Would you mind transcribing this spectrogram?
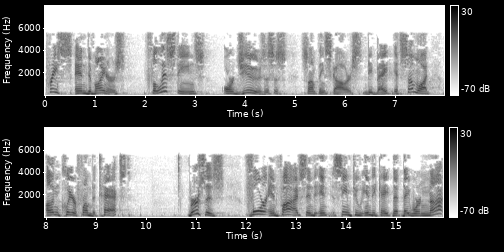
priests and diviners Philistines or Jews? This is something scholars debate. It's somewhat unclear from the text. Verses 4 and 5 seem to indicate that they were not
